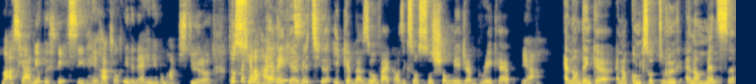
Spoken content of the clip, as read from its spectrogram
maar als je haar niet op je fiets ziet, ga je ook niet de neiging hebben om haar te sturen. Dat is je aan haar erg, denkt. Weet je, ik heb dat zo vaak. Als ik zo'n social media break heb, Ja. en dan, denk je, en dan kom ik zo terug, en dan mensen,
